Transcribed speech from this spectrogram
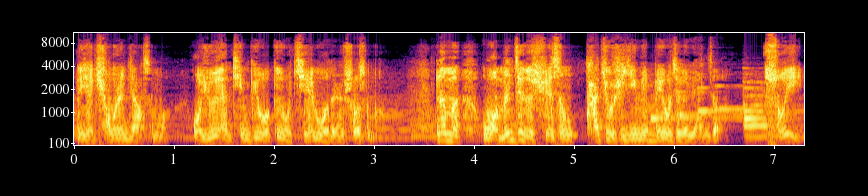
那些穷人讲什么，我永远听比我更有结果的人说什么。那么我们这个学生，他就是因为没有这个原则，所以。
